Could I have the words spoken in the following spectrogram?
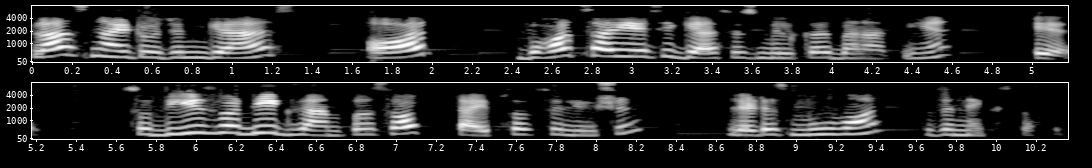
plus nitrogen gas और बहुत सारी ऐसी गैसेस मिलकर बनाती हैं air so these were the examples of types of solution let us move on to the next topic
